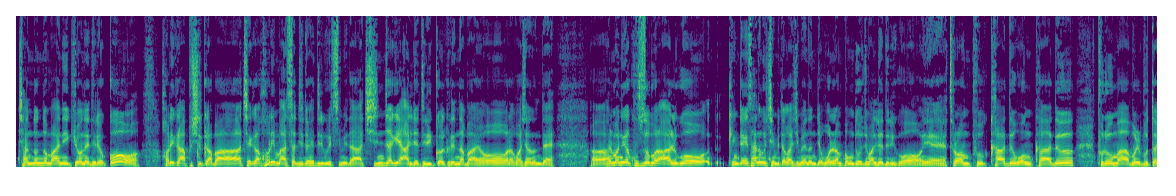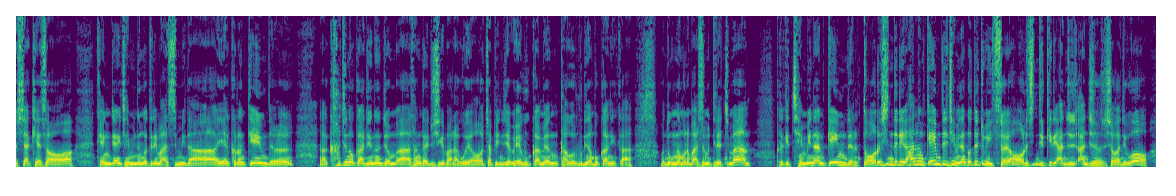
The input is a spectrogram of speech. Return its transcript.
잔돈도 많이 교환해드렸고 허리가 아프실까봐 제가 허리 마사지도 해드리고 있습니다. 진작에 알려드릴 걸 그랬나봐요 라고 하셨는데 어, 할머니가 고수톱을 알고 굉장히 사는 것이 재밌다고 하시면은 이제 월남뽕도 좀 알려드리고 예 트럼프 카드, 원카드, 브루마블부터 시작해서 굉장히 재밌는 것들이 많습니다. 예 그런 게임들 아, 카지노까지는 좀 아, 상가해 주시기 바라고요. 어차피 이제 외국 가면 가고 우리나라 못 가니까 뭐 농담으로 말씀을 드렸지만 그렇게 재미난 게임들 또 어르신들이 하는 게임들이 재미난 것들이 좀 있어요. 어르신들끼리 앉으, 앉으셔가지고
